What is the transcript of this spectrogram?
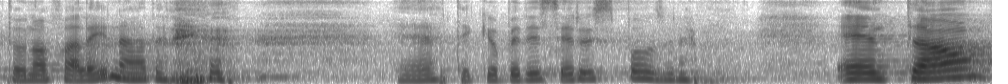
então não falei nada, né? É, tem que obedecer o esposo, né? Então,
